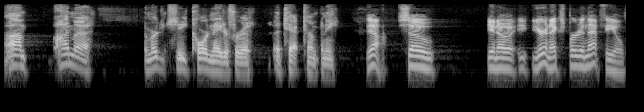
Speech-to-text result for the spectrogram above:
Um, I'm a emergency coordinator for a, a tech company. yeah. So you know you're an expert in that field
